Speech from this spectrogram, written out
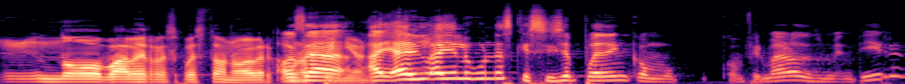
no va a haber respuesta o no va a haber como o sea, opinión. Hay, hay, hay algunas que sí se pueden como confirmar o desmentir,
